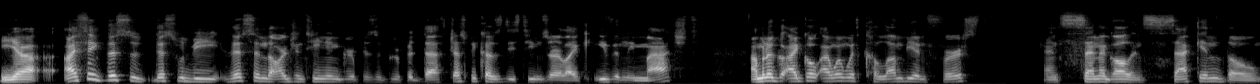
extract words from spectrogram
Yeah, I think this this would be this in the Argentinian group is a group of death just because these teams are like evenly matched. I'm gonna go. I go. I went with Colombia in first and Senegal in second. Though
